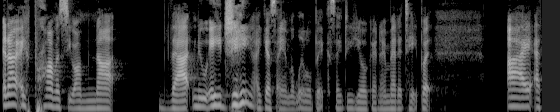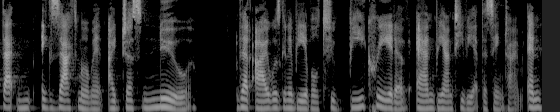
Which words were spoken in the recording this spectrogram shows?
and I, I promise you, I'm not that new agey. I guess I am a little bit because I do yoga and I meditate, but I, at that exact moment, I just knew that I was going to be able to be creative and be on TV at the same time. And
